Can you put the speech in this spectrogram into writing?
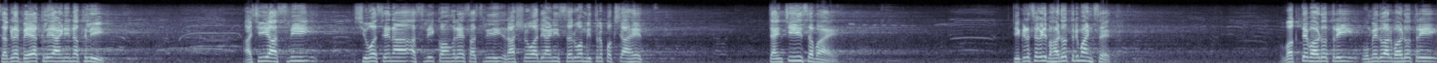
सगळे बेअकले आणि नकली. अशी असली शिवसेना असली काँग्रेस असली राष्ट्रवादी आणि सर्व मित्रपक्ष आहेत त्यांचीही सभा आहे. तिकडे सगळी भाडोत्री माणसं आहेत. वक्ते भाडोत्री उमेदवार भाडोत्री.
